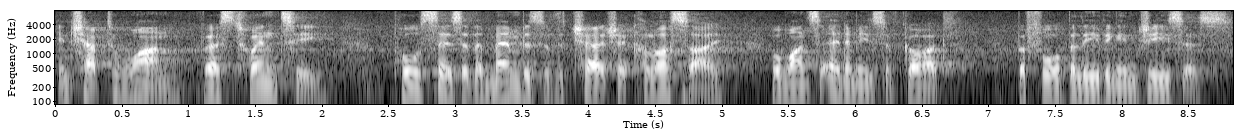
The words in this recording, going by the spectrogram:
In chapter 1, verse 20, Paul says that the members of the church at Colossae were once enemies of God before believing in Jesus,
